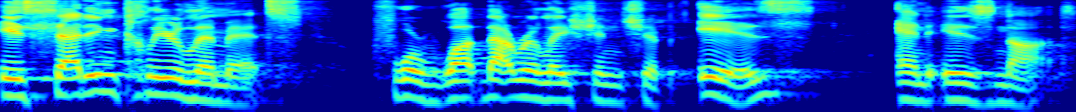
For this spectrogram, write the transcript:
is setting clear limits for what that relationship is and is not.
